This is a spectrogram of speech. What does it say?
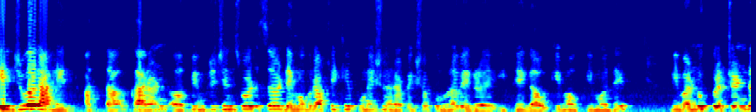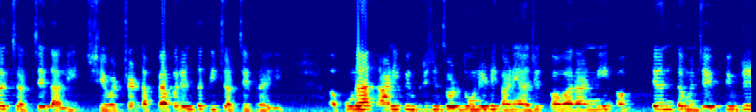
एजवर आहेत आत्ता कारण पिंपरी चिंचवडचं डेमोग्राफिक हे पुणे शहरापेक्षा पूर्ण वेगळं आहे. इथे गावकी भावकीमध्ये निवडणूक प्रचंड चर्चेत आली. शेवटच्या टप्प्यापर्यंत ती चर्चेत राहिली. पुण्यात आणि पिंपरी चिंचवड दोन्ही ठिकाणी अजित पवारांनी अत्यंत म्हणजे पिंपरी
